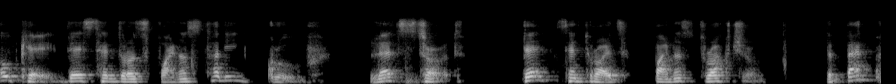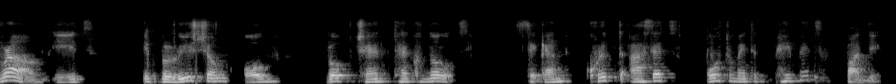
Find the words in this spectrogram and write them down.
Okay, decentralized finance study group. Let's start. Decentralized finance structure. The background is evolution of blockchain technology. Second, crypto assets, automated payments, funding.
